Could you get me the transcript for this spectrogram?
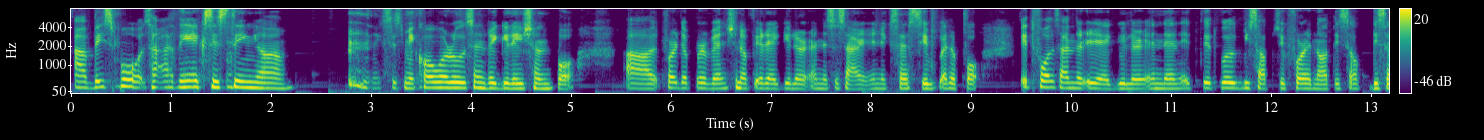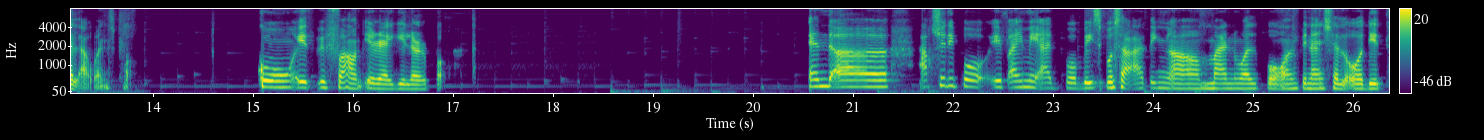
Ah, based po sa ating existing uh, excuse me, COA rules and regulation po uh, for the prevention of irregular, unnecessary, and excessive ano po, it falls under irregular and then it, it will be subject for a notice of disallowance po. Kung it be found irregular po. And uh, actually po, if I may add po, based po sa ating uh, manual po on financial audit,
